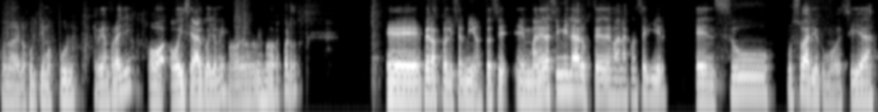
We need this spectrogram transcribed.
uno de los últimos pools que habían por allí, o, o hice algo yo mismo, ahora no lo mismo no recuerdo, Eh, pero actualicé el mío. Entonces, en manera similar, ustedes van a conseguir en su usuario, como decía,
